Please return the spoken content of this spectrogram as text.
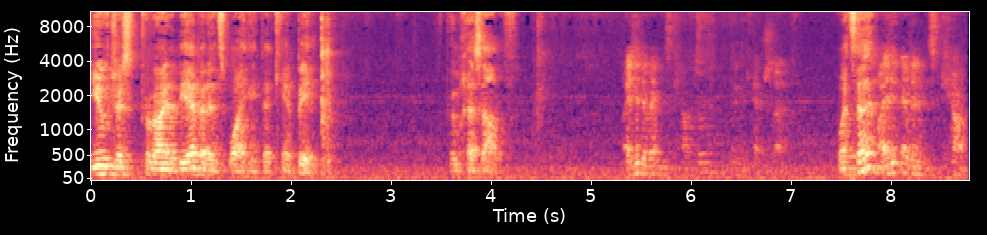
you've just provided the evidence why I think that can't be from Ches Aleph. I did evidence counter. Didn't catch that. What's that? I did evidence counter.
